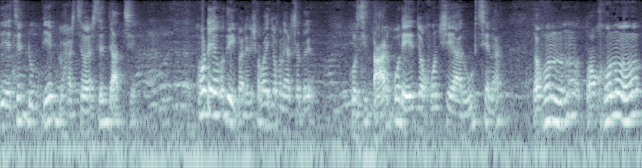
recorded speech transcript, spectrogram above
দিয়েছে, ডুব দিয়ে ভাসতে ভাসতে যাচ্ছে। ওটাই হতেই পারে, সবাই যখন একসাথে করছি। তারপরে যখন সে আর উঠছে না, তখন, তখনও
